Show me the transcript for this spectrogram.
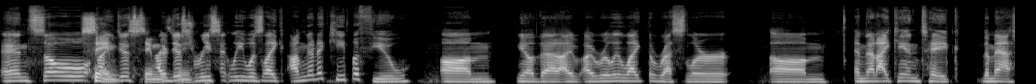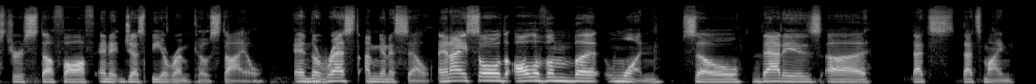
And so I just same I just me. recently was like I'm going to keep a few um you know that I I really like the wrestler um and that I can take the Masters stuff off and it just be a Remco style. And the rest I'm going to sell. And I sold all of them but one. So that is uh that's that's mine.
